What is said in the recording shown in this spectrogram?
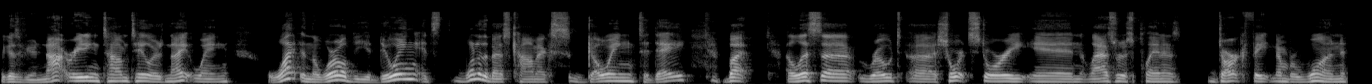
because if you're not reading Tom Taylor's Nightwing, what in the world are you doing? It's one of the best comics going today. But Alyssa wrote a short story in Lazarus Planet Dark Fate number one,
